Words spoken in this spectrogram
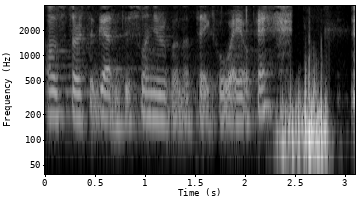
I'll start again. This one you're going to take away, okay?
